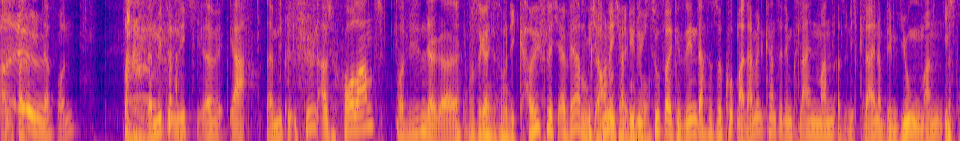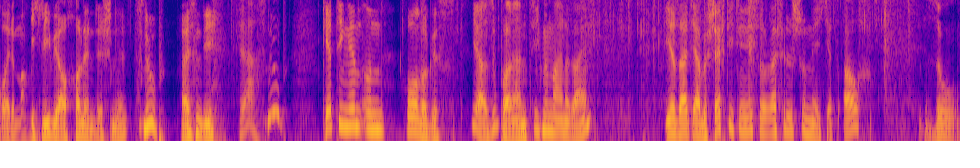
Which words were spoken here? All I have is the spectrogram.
ganzes Paket davon. Damit du nicht, äh, ja, damit du schön aus Holland. Boah, die sind ja geil. Ich wusste gar nicht, dass man die käuflich erwerben kann. Ich auch nicht, ich habe die durch. Zufall gesehen, dachte so, guck mal, damit kannst du dem kleinen Mann, also nicht klein, aber dem jungen Mann, eine Freude machen. Ich liebe ja auch holländisch, ne? Snoop heißen die. ja. Snoop. Kettingen und Horloges. Ja, super, dann zieh ich mir mal eine rein. Ihr seid ja beschäftigt die nächste Dreiviertelstunde, ich jetzt auch. So.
